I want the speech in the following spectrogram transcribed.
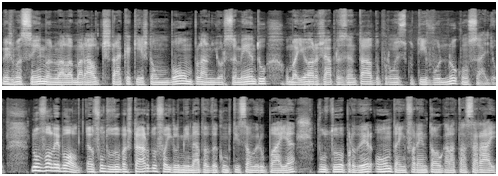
Mesmo assim, Manuel Amaral destaca que este é um bom plano de orçamento, o maior já apresentado por um executivo no Conselho. No voleibol, a Fundo do Bastardo foi eliminada da competição europeia, voltou a perder ontem frente ao Galatasaray,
